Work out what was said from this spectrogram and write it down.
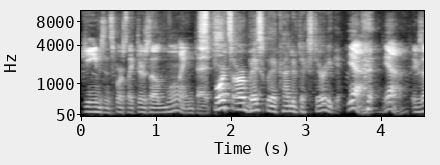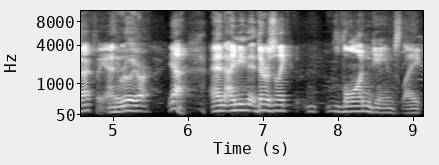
games and sports. Like, there's a line that Sports are basically a kind of dexterity game. Yeah, yeah, exactly, and They really are. yeah, and I mean, there's like lawn games, like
